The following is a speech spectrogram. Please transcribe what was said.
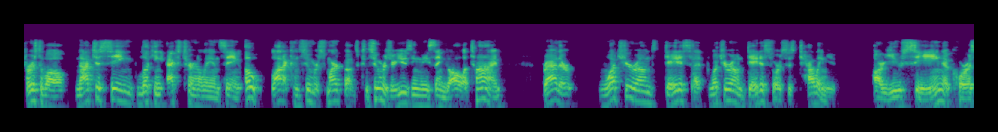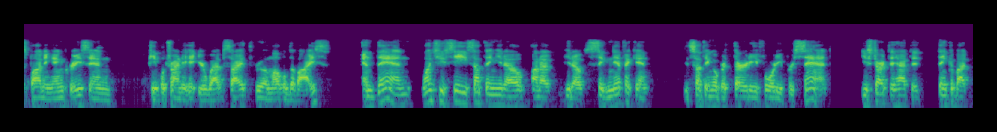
first of all, not just seeing, looking externally and seeing, oh, a lot of consumer smartphones. Consumers are using these things all the time. Rather, what's your own data set, what your own data source is telling you? Are you seeing a corresponding increase in people trying to hit your website through a mobile device? And then once you see something, you know, on a, you know, significant, something over 30, 40%, you start to have to think about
